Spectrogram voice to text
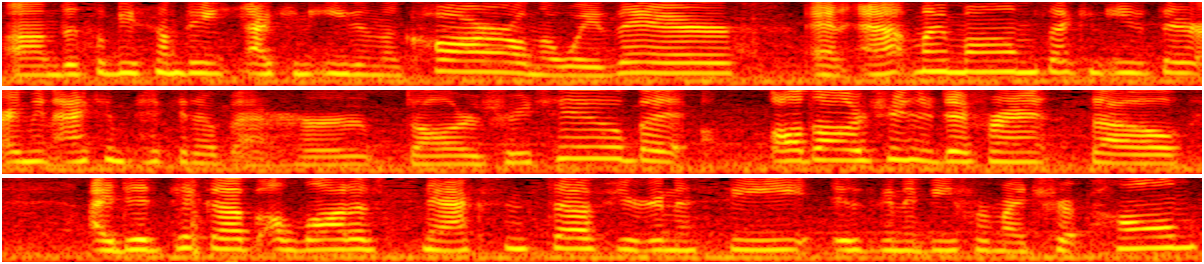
Um, this will be something I can eat in the car on the way there and at my mom's I can eat it there. I mean, I can pick it up at her Dollar Tree too, but all Dollar Trees are different. So I did pick up a lot of snacks and stuff you're going to see is going to be for my trip home.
